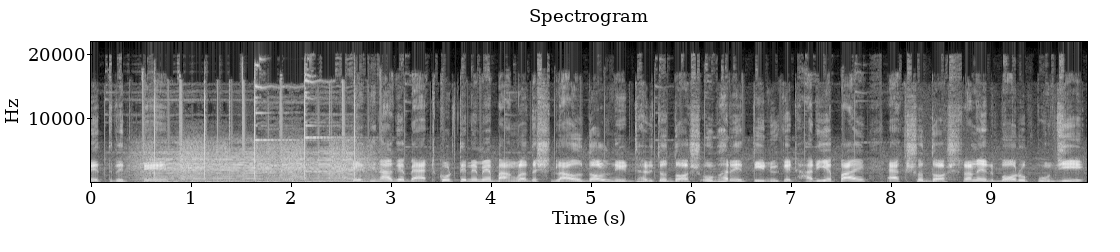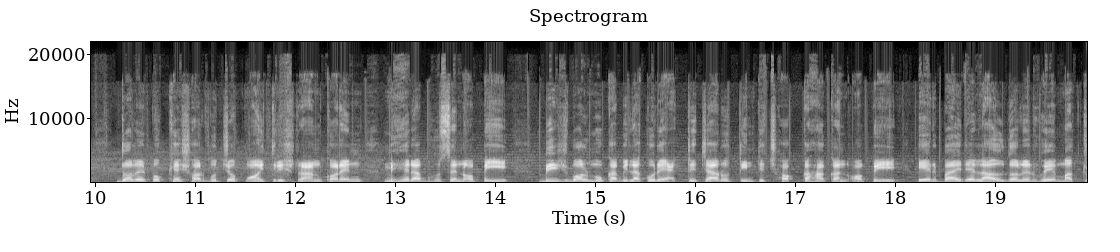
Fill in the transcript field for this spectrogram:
নেতৃত্বে। এদিন আগে ব্যাট করতে নেমে বাংলাদেশ লাল দল নির্ধারিত দশ ওভারে তিন উইকেট হারিয়ে পায় একশো দশ রানের বড় পুঁজি। দলের পক্ষে সর্বোচ্চ ৩৫ রান করেন মেহরাব হোসেন অপি। বিশ বল মোকাবিলা করে একটি চার ও তিনটি ছক্কা হাঁকান অপি। এর বাইরে লাল দলের হয়ে মাত্র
